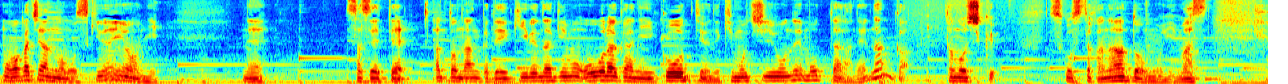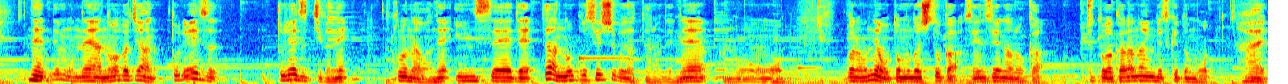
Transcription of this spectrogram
もう若ちゃんのも好きなようにねさせてあとなんかできるだけもうおおらかにいこうっていうね気持ちをね持ったらねなんか楽しく過ごせたかなと思います。ねでもねあの赤ちゃんとりあえずとりあえずっていうかねコロナはね陰性でただ濃厚接触だったのでねあの他のねお友達とか先生なのかちょっとわからないんですけどもはい。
